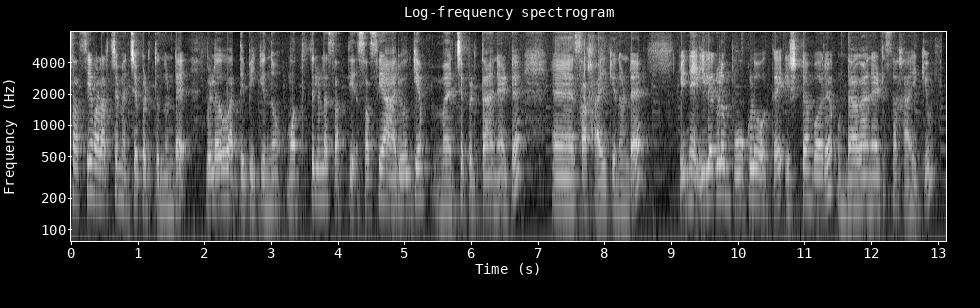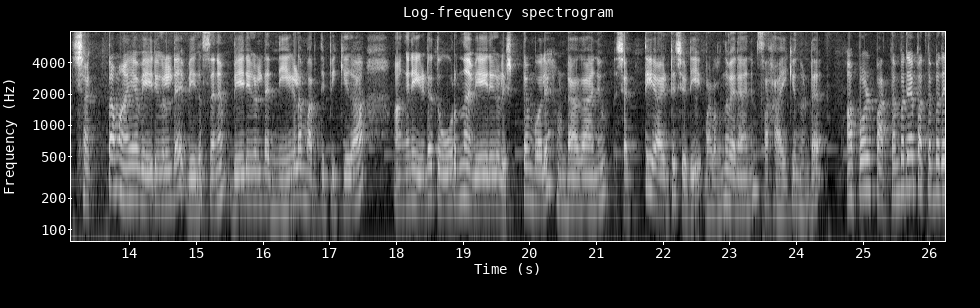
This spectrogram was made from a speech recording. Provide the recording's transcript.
സസ്യ വളർച്ച മെച്ചപ്പെടുത്തുന്നുണ്ട് വിളവ് വർദ്ധിപ്പിക്കുന്നു മൊത്തത്തിലുള്ള സത്യ സസ്യ ആരോഗ്യം മെച്ചപ്പെടുത്താനായിട്ട് സഹായിക്കുന്നുണ്ട്. പിന്നെ ഇലകളും പൂക്കളും ഒക്കെ ഇഷ്ടം പോലെ ഉണ്ടാകാനായിട്ട് സഹായിക്കും. ശക്തമായ വേരുകളുടെ വികസനം വേരുകളുടെ നീളം വർദ്ധിപ്പിക്കുക അങ്ങനെ ഇടതൂർന്ന വേരുകൾ ഇഷ്ടം പോലെ ഉണ്ടാകാനും ശക്തിയായിട്ട് ചെടി വളർന്നു വരാനും സഹായിക്കുന്നുണ്ട്. അപ്പോൾ പത്തൊമ്പത് പത്തൊമ്പത്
